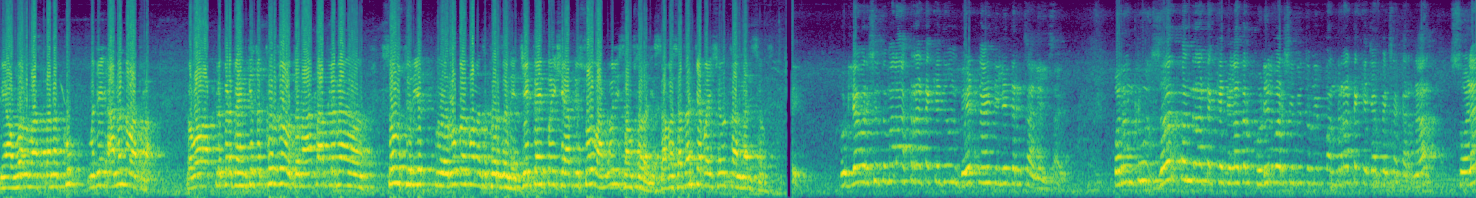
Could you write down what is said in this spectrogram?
मी अहवाल वाचताना खूप म्हणजे आनंद वाटला. बाबा आपल्याकडे बँकेचं कर्ज होतं ना आता आपल्या बॅ- संस्थेवर एक रुपये कोणाचं कर्ज नाही. जे काही पैसे आपली स्वभांडवली संस्था झाली सभासदांच्या पैशावर चालणारी संस्था. पुढल्या वर्षी तुम्हाला अकरा टक्के देऊन भेट नाही दिली तरी चालेल साहेब. परंतु जर पंधरा टक्के दिला तर पुढील वर्षी बी तुम्ही पंधरा टक्क्याची अपेक्षा करणार सोळा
